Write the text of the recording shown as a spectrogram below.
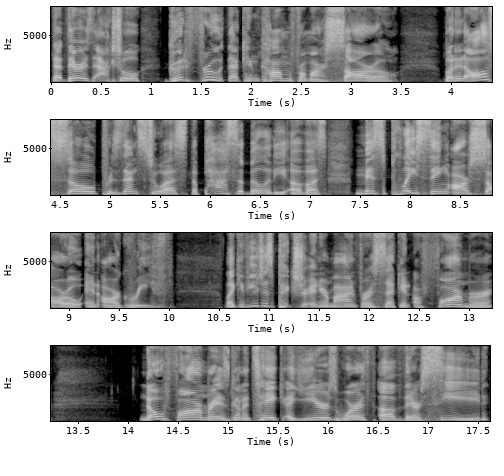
That there is actual good fruit that can come from our sorrow. But it also presents to us the possibility of us misplacing our sorrow and our grief. Like if you just picture in your mind for a second a farmer, no farmer is going to take a year's worth of their seed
